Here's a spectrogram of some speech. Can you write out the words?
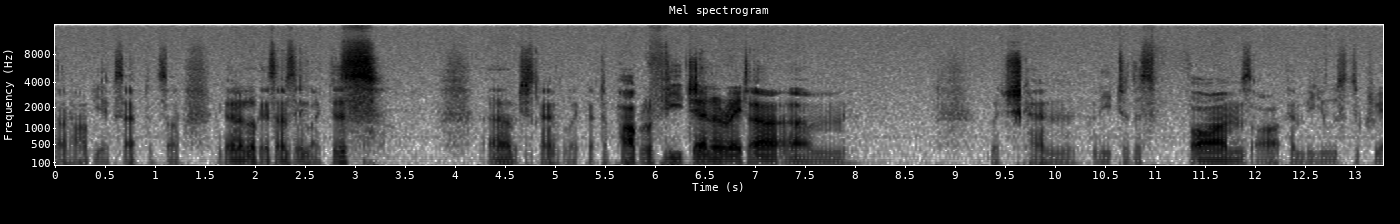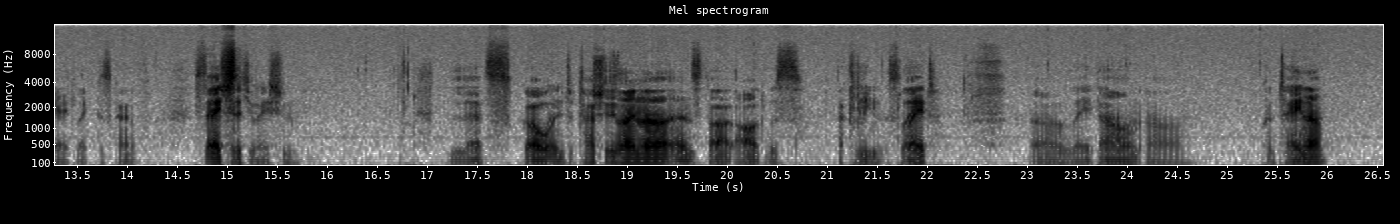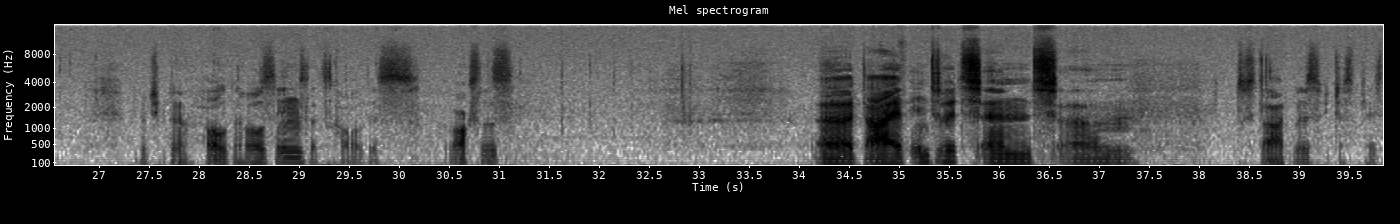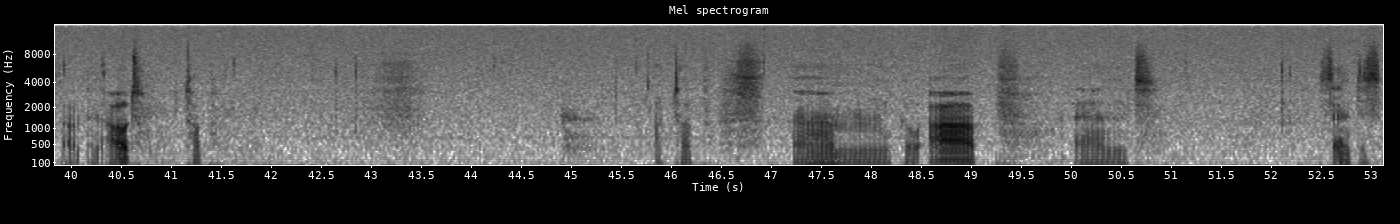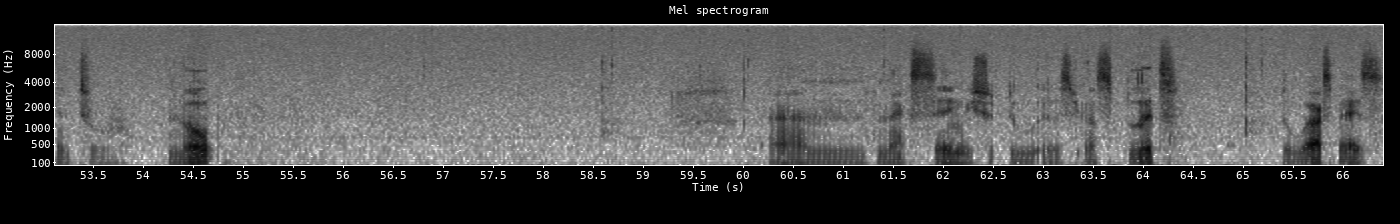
somehow be accepted. So we're going to look at something like this, uh, which is kind of like a topography generator, um, which can lead to this forms or can be used to create like this kind of stage situation. Let's go into Touch Designer and start out with a clean slate. Uh, lay down a container which going to hold the whole thing. Let's call this voxels. Uh, dive into it and um, to start with we just place down an out top up top um, go up and send this into no And next thing we should do is we're gonna split the workspace,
